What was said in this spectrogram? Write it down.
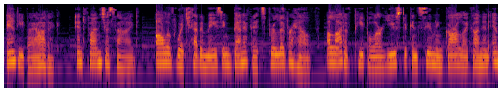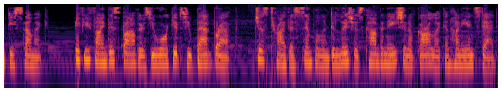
antibiotic, and fungicide, all of which have amazing benefits for liver health. A lot of people are used to consuming garlic on an empty stomach, if you find this bothers you or gives you bad breath, just try this simple and delicious combination of garlic and honey instead.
